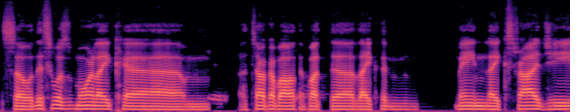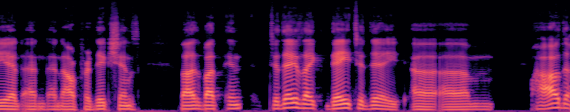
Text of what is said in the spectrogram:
so this was more like um, a talk about about the like the main like strategy and and, and our predictions, but but in today, like day to day, how the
